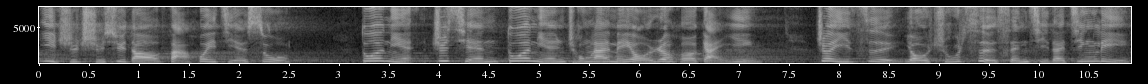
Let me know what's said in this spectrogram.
一直持续到法会结束。多年之前，多年从来没有任何感应，这一次有如此神奇的经历，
